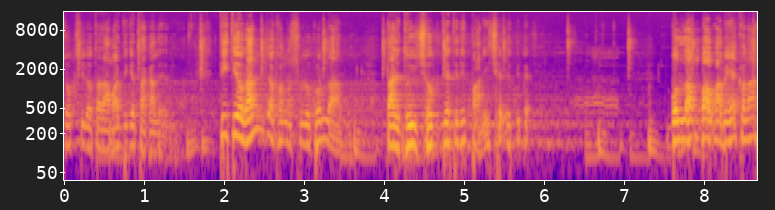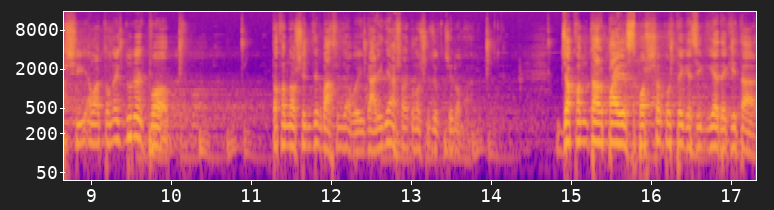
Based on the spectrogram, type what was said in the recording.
চোখ ছিল, তারা আমার দিকে তাকালেন। তৃতীয় গান যখন শুরু করলাম, তার দুই চোখ দিয়ে তিনি পানি ছেড়ে দিলেন। বললাম, বাবা, আমি এখন আসি, আমার তো অনেক দূরের পথ। তখন নরসিংদীর বাসে যাব, এই গাড়ি নিয়ে আসার কোনো সুযোগ ছিল না। যখন তার পায়ে স্পর্শ করতে গেছি, গিয়ে দেখি তার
